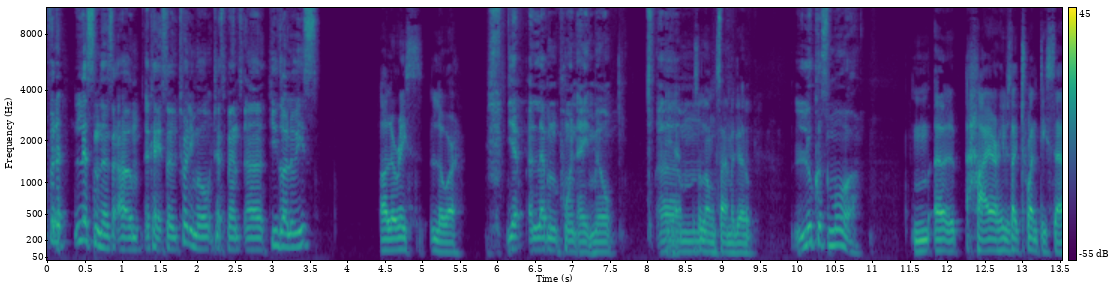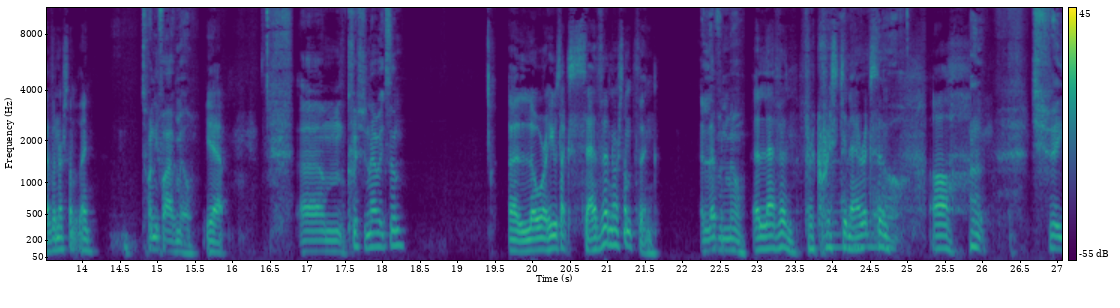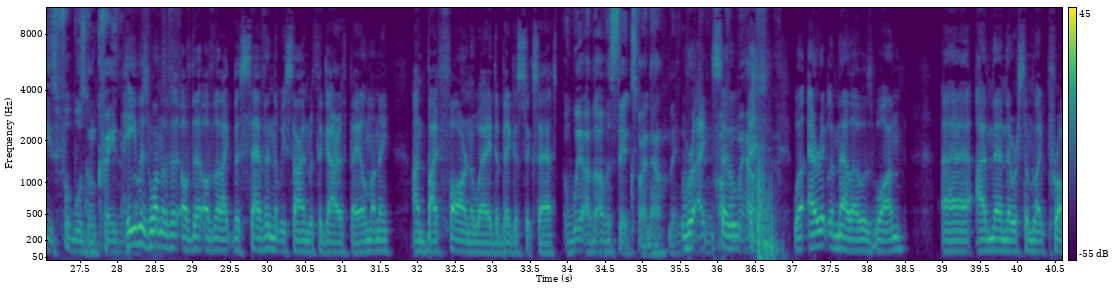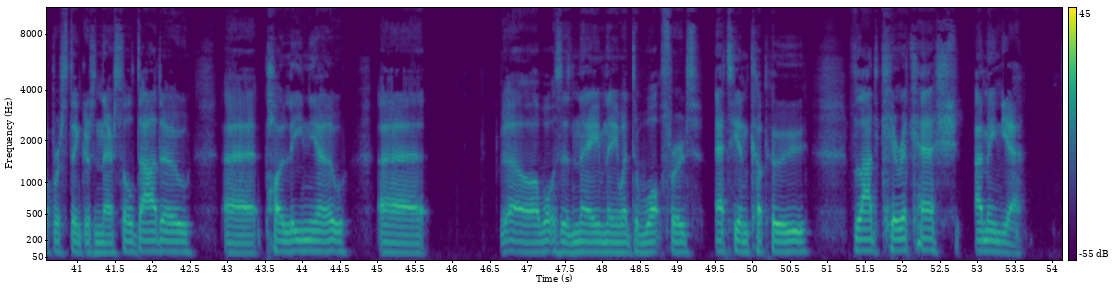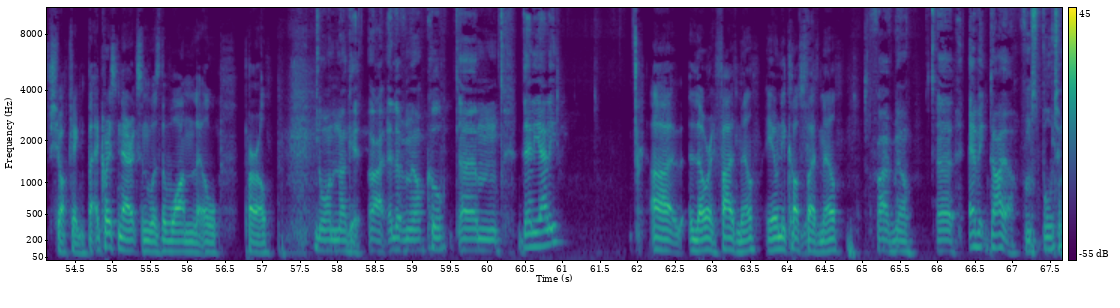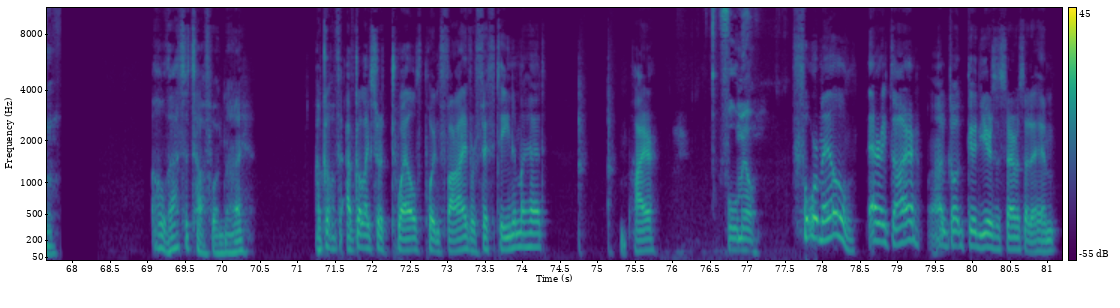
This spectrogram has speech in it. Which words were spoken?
For the listeners at home, okay, so 20 mil, Jed Spence. Uh, Hugo Luis, oh, Lloris, lower. yep, 11.8 mil. Yeah, it Um, was a long time ago. Lucas Moura, M- Uh, higher. He was like 27 or something. 25 mil. Yeah. Um, Christian Eriksen, Uh, lower. He was like seven or something. 11 mil. 11 for Christian Eriksen. Oh, Jeez, football's gone crazy. he was one of the of the of the like the seven that we signed with the Gareth Bale money, and by far and away the biggest success. We're the other six right now. They- Right. So, from my house. well, Erik Lamela was one, uh, and then there were some like proper stinkers in there. Soldado, uh, Paulinho, uh, oh, what was his name? Then he went to Watford. Étienne Capoue, Vlad Chiricheș. I mean, yeah, shocking. But Christian Eriksen was the one little pearl. the one nugget. All right, 11 mil, cool. Um, Dele Alli, Uh, lower five mil. He only cost five mil. 5 mil. Uh, Eric Dier from Sporting, Oh, that's a tough one now. I've got I've got like sort of twelve point five or fifteen in my head. Higher. 4 mil. Four mil. Eric Dier. I've got good years of service out of him.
